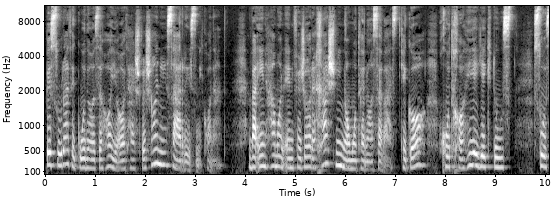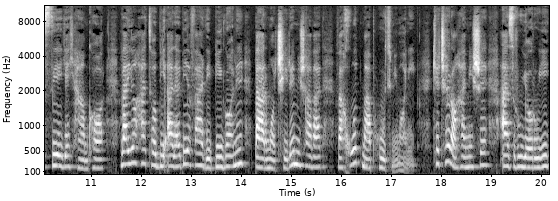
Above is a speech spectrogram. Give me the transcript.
به صورت گدازه های آتشفشانی سرریز می کنند. و این همان انفجار خشمی نامتناسب است که گاه خودخواهی یک دوست سستی یک همکار و یا حتی بیادبی فردی بیگانه بر ما چیره می شود و خود مبهوت می مانیم که چرا همیشه از رویارویی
